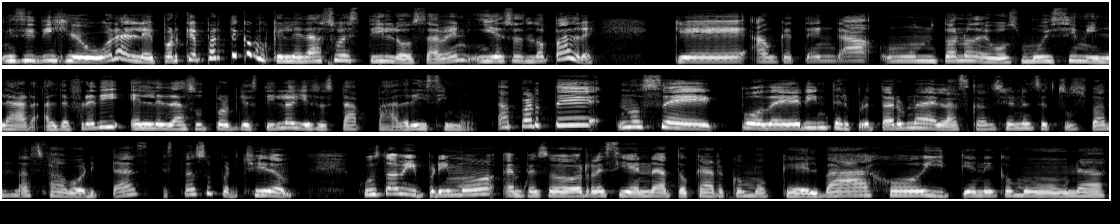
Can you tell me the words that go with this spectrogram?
Y sí dije, órale, porque aparte como que le da su estilo, ¿saben? Y eso es lo padre, que aunque tenga un tono de voz muy similar al de Freddy, él le da su propio estilo y eso está padrísimo. Aparte, no sé, poder interpretar una de las canciones de tus bandas favoritas está súper chido. Justo mi primo empezó recién a tocar como que el bajo y tiene como una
